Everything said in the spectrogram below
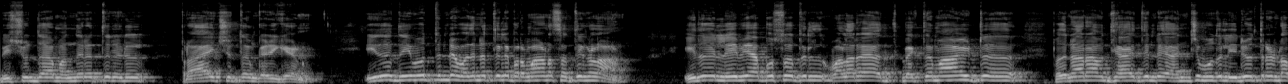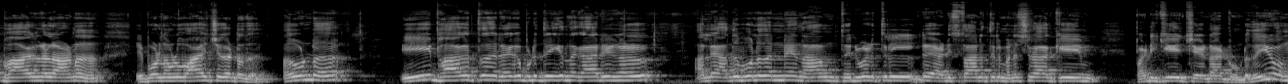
വിശുദ്ധ മന്ദിരത്തിൽ പ്രായച്ചിത്തം കഴിക്കണം. ഇത് ദൈവത്തിന്റെ വചനത്തിലെ പ്രമാണ സത്യങ്ങളാണ്. ഇത് ലേവ്യ പുസ്തകത്തിൽ വളരെ വ്യക്തമായിട്ട് പതിനാറാം അധ്യായത്തിന്റെ അഞ്ച് മുതൽ ഇരുപത്തിരണ്ട് ഭാഗങ്ങളാണ് ഇപ്പോൾ നമ്മൾ വായിച്ചു കേട്ടത്. അതുകൊണ്ട് ഈ ഭാഗത്ത് രേഖപ്പെടുത്തിയിരിക്കുന്ന കാര്യങ്ങൾ അല്ലെ അതുപോലെ തന്നെ നാം തിരുവഴുത്തിന്റെ അടിസ്ഥാനത്തിൽ മനസ്സിലാക്കുകയും പഠിക്കുകയും ചെയ്യേണ്ടതായിട്ടുണ്ട്. ദൈവം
